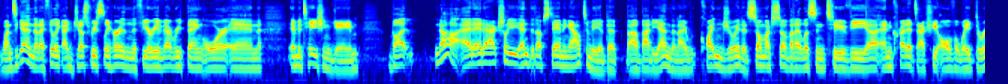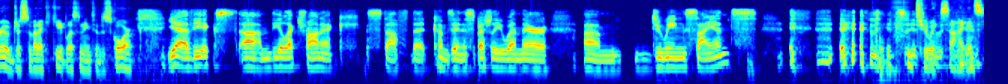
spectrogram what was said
once again, that I feel like I just recently heard in The Theory of Everything or in Imitation Game. But no, it, it actually ended up standing out to me a bit uh, by the end, and I quite enjoyed it. So much so that I listened to the uh, end credits actually all the way through, just so that I could keep listening to the score. Yeah, the ex- um, the electronic stuff that comes in, especially when they're um, doing science it's, it's doing science.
